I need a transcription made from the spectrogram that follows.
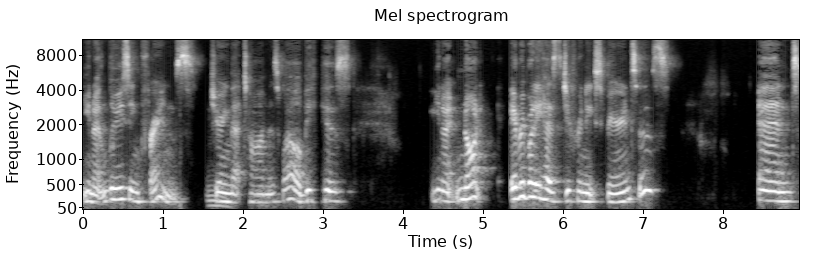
you know, losing friends mm. during that time as well, because, you know, not everybody has different experiences. And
